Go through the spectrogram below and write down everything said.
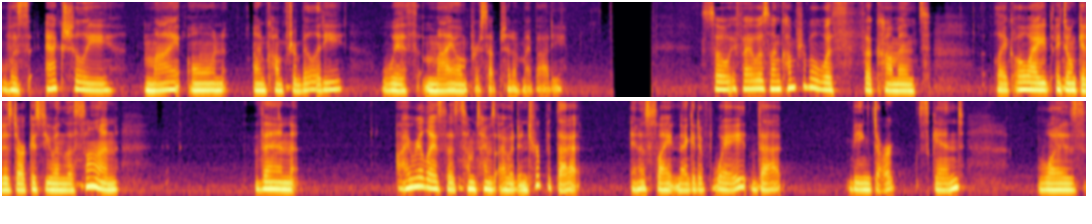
was actually my own uncomfortability with my own perception of my body. So if I was uncomfortable with the comment, like, oh, I, I don't get as dark as you in the sun, then I realized that sometimes I would interpret that in a slight negative way that being dark skinned was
